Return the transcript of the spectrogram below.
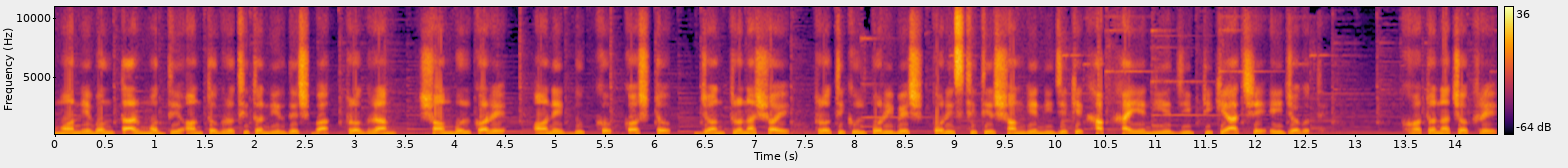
মন এবং তার মধ্যে অন্তর্গ্রথিত নির্দেশ বা প্রোগ্রাম, সম্বল করে অনেক দুঃখ, কষ্ট, যন্ত্রণাশয় প্রতিকূল পরিবেশ, পরিস্থিতির সঙ্গে নিজেকে খাপ খাইয়ে নিয়ে জীবটিকে আছে এই জগতে। ঘটনাচক্রে,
